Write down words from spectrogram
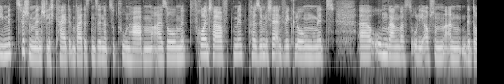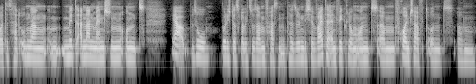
die mit Zwischenmenschlichkeit im weitesten Sinne zu tun haben. Also mit Freundschaft, mit persönlicher Entwicklung, mit äh, Umgang, was Uli auch schon angedeutet hat, Umgang mit anderen Menschen und ja, so würde ich das, glaube ich, zusammenfassen. Persönliche Weiterentwicklung und ähm, Freundschaft und ähm,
